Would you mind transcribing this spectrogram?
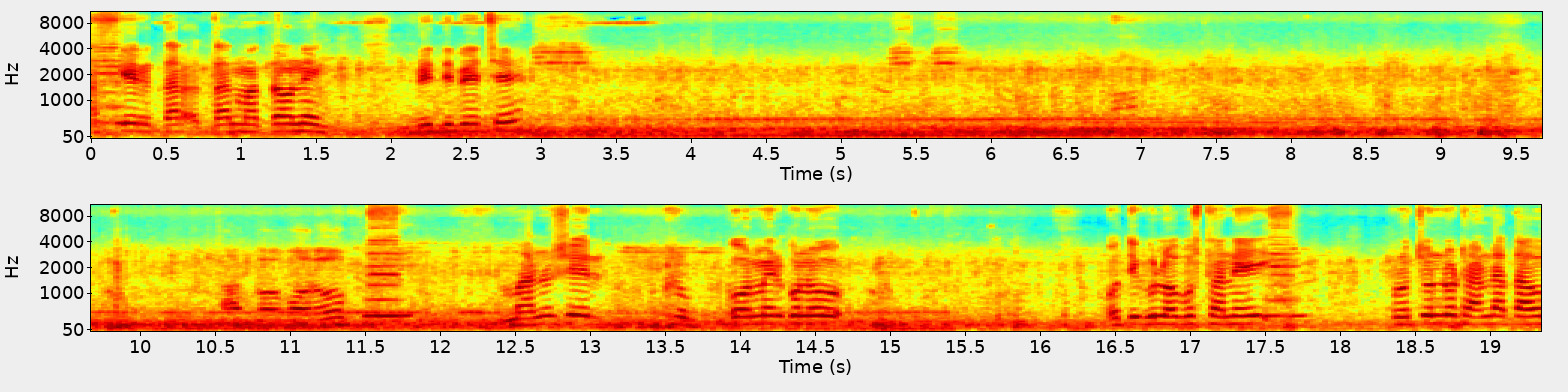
আজকের তার তার মাত্রা অনেক। বৃদ্ধি পেয়েছে। মানুষের কর্মের কোনো অতিকূল অবস্থা নেই। প্রচণ্ড ঠান্ডা তাও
